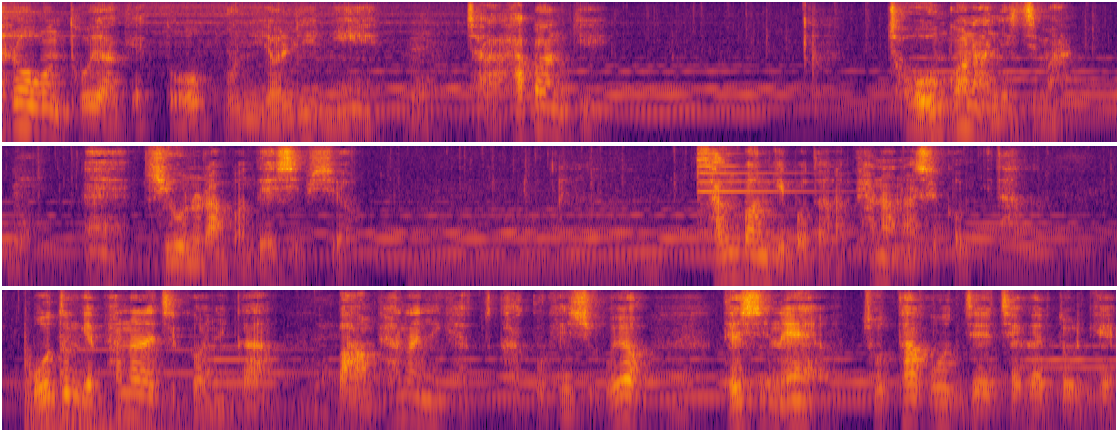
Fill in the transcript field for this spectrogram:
새로운 도약에 또 문이 열리니 네. 자 하반기 좋은 건 아니지만 네. 예, 기운을 한번 내십시오. 음, 상반기보다는 편안하실 겁니다. 모든 게 편안해질 거니까 네. 마음 편안히 가- 갖고 계시고요. 네. 대신에 좋다고 이제 제가 또 이렇게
